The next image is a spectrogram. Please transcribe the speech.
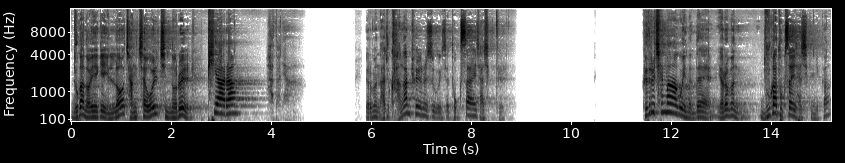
누가 너에게 일러 장차 올 진노를 피하라 하더냐. 여러분 아주 강한 표현을 쓰고 있어요. 독사의 자식들. 그들을 책망하고 있는데 여러분 누가 독사의 자식입니까?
